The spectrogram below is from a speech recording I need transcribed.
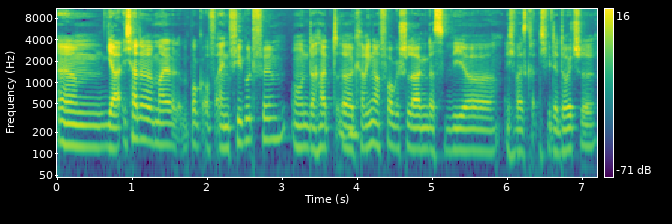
Ähm, ja, ich hatte mal Bock auf einen Feelgood-Film und da hat Mhm. äh, Carina vorgeschlagen, dass wir, ich weiß gerade nicht, wie der deutsche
